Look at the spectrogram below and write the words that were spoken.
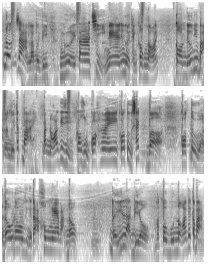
Đơn giản là bởi vì người ta chỉ nghe những người thành công nói. Còn nếu như bạn là người thất bại, bạn nói cái gì? Có dù có hay, có từ sách vở, có từ ở đâu đâu thì người ta không nghe bạn đâu. Đấy là điều mà tôi muốn nói với các bạn.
